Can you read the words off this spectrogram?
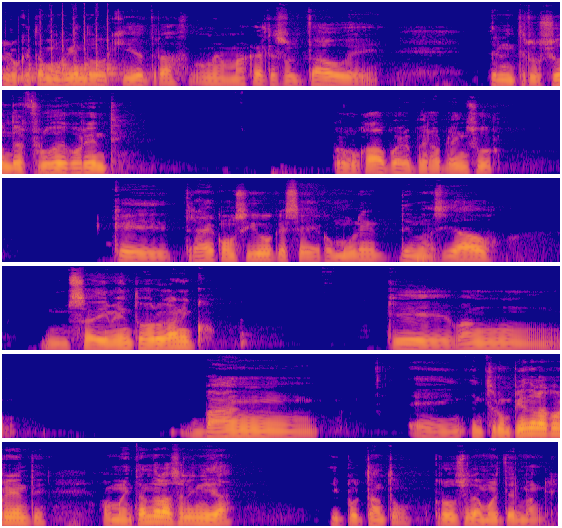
Lo que estamos viendo aquí detrás más que el resultado de, la interrupción del flujo de corriente provocado por el Peraplén Sur, que trae consigo que se acumulen demasiados mm, sedimentos orgánicos que van, van eh, interrumpiendo la corriente, aumentando la salinidad y por tanto produce la muerte del mangle.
